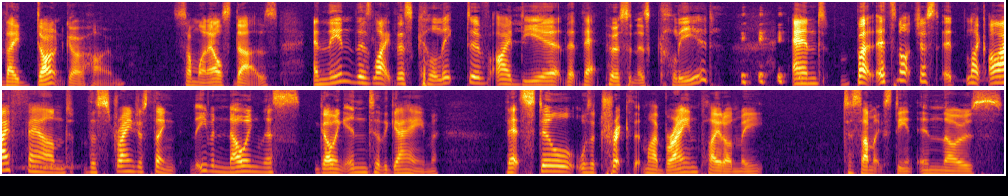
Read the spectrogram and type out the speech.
they don't go home. Someone else does. And then there's like this collective idea that that person is cleared. and but it's not just it, like I found the strangest thing even knowing this going into the game that still was a trick that my brain played on me to some extent in those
